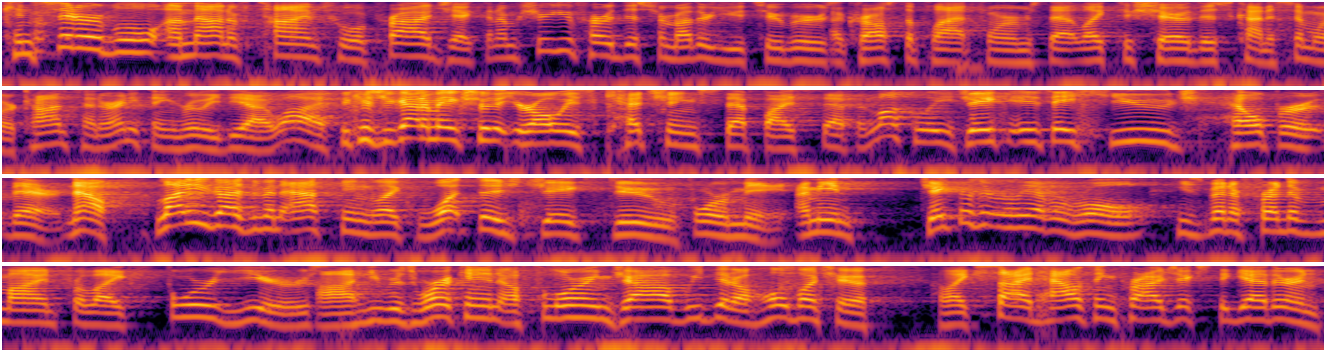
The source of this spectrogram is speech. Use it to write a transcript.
considerable amount of time to a project. And I'm sure you've heard this from other YouTubers across the platforms that like to share this kind of similar content or anything really DIY because you got to make sure that you're always catching step by step. And luckily, Jake is a huge helper there. Now, a lot of you guys have been asking like, what does Jake do for me? I mean, Jake doesn't really have a role. He's been a friend of mine for like four years. Uh, he was working a flooring job. We did a whole bunch of like side housing projects together and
